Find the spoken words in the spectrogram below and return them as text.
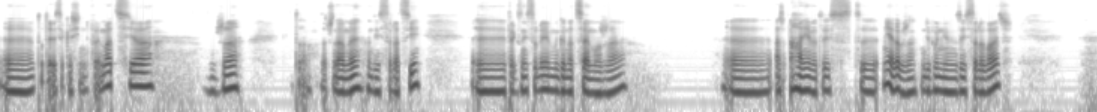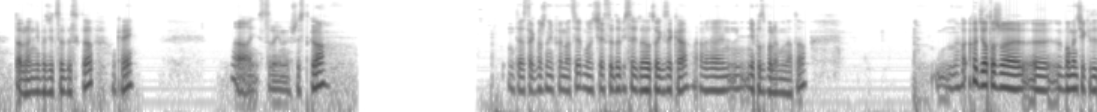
E, tutaj jest jakaś informacja. Dobrze. To zaczynamy od instalacji. Yy, tak, zainstalujemy go na C może. Yy, aha, nie, bo to jest... Yy, nie, dobrze, nie powinienem zainstalować. Dobra, nie będzie C desktop, ok. No, instalujemy wszystko. I teraz tak, ważna informacja, bo się chcę dopisać do AutoExeca, ale nie pozwolę mu na to. No, cho- Chodzi o to, że y, w momencie, kiedy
